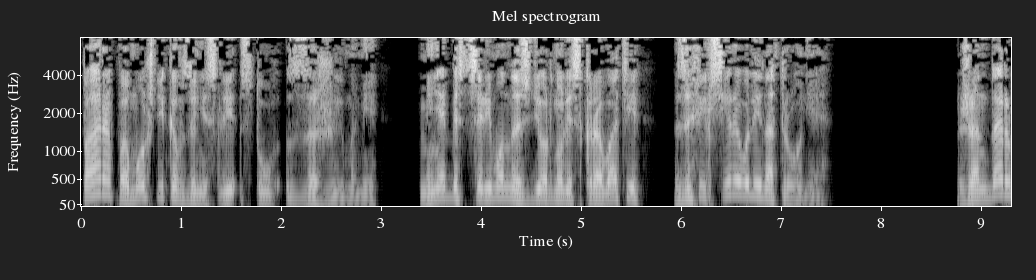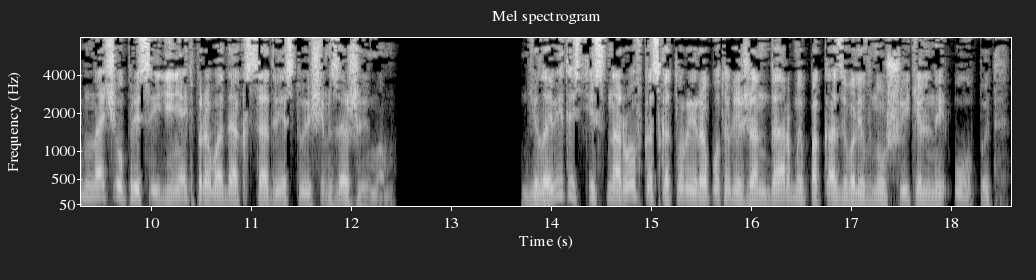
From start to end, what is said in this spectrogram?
Пара помощников занесли стул с зажимами. Меня бесцеремонно сдернули с кровати, зафиксировали на троне. Жандарм начал присоединять провода к соответствующим зажимам. Деловитость и сноровка, с которой работали жандармы, показывали внушительный опыт.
